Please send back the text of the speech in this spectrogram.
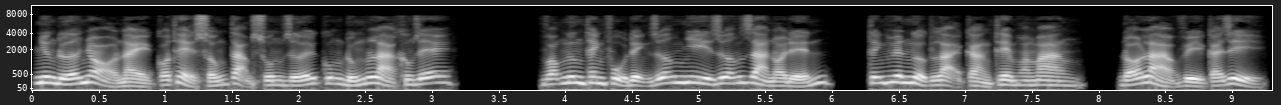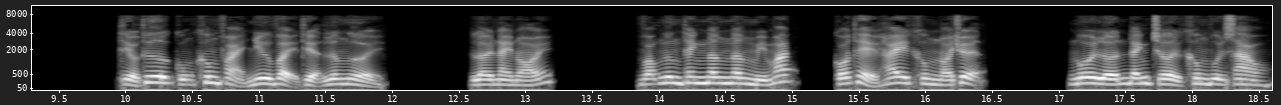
nhưng đứa nhỏ này có thể sống tạm xuống dưới cũng đúng là không dễ. Vọng ngưng thanh phủ định dưỡng nhi dưỡng già nói đến, Tinh huyên ngược lại càng thêm hoang mang, đó là vì cái gì? Tiểu thư cũng không phải như vậy thiện lương người. Lời này nói, vọng ngưng thanh nâng nâng mí mắt, có thể hay không nói chuyện. Nuôi lớn đánh trời không vui sao.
